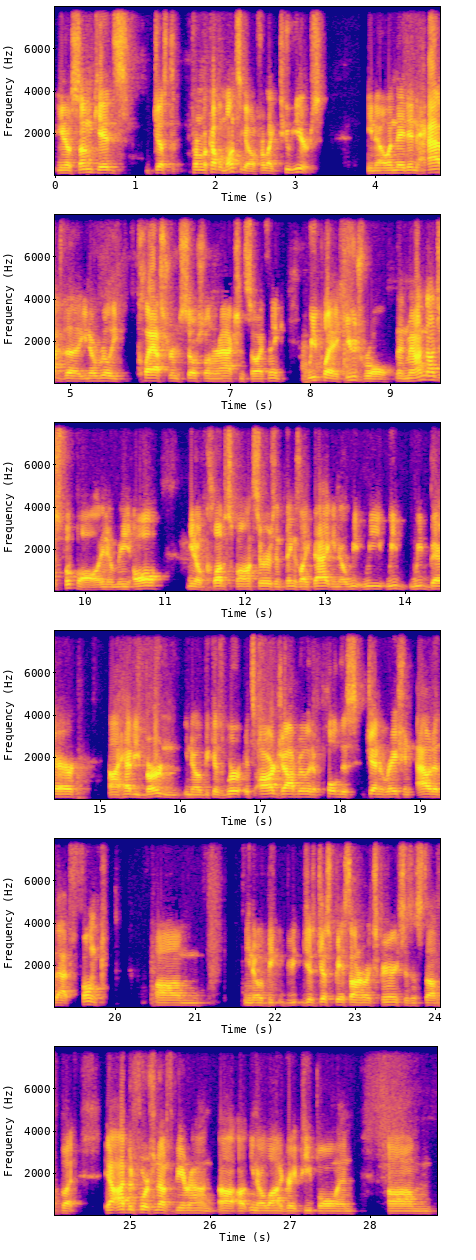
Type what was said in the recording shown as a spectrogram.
you know some kids just from a couple months ago for like two years you know and they didn't have the you know really classroom social interaction. So i think we play a huge role and man not just football you know I mean all you know club sponsors and things like that. You know we we we we bear uh, heavy burden, you know, because we're it's our job really to pull this generation out of that funk. Um, you know, be, be just just based on our experiences and stuff. But yeah, I've been fortunate enough to be around, uh, uh you know, a lot of great people, and um,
